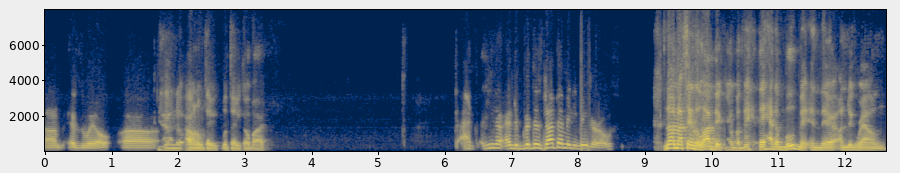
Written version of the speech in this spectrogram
um, as well. Uh, I don't know. I don't know what they what they go by. I, you know, and but there's not that many big girls. No, I'm not saying it's a lot bigger, but they, they had a movement in their underground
